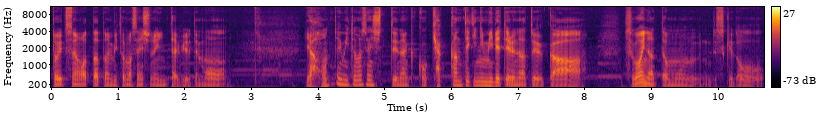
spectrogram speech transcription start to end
ドイツ戦終わった後の三笘選手のインタビューでも、いや、本当に三笘選手ってなんかこう客観的に見れてるなというか、すごいなって思うんですけど、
